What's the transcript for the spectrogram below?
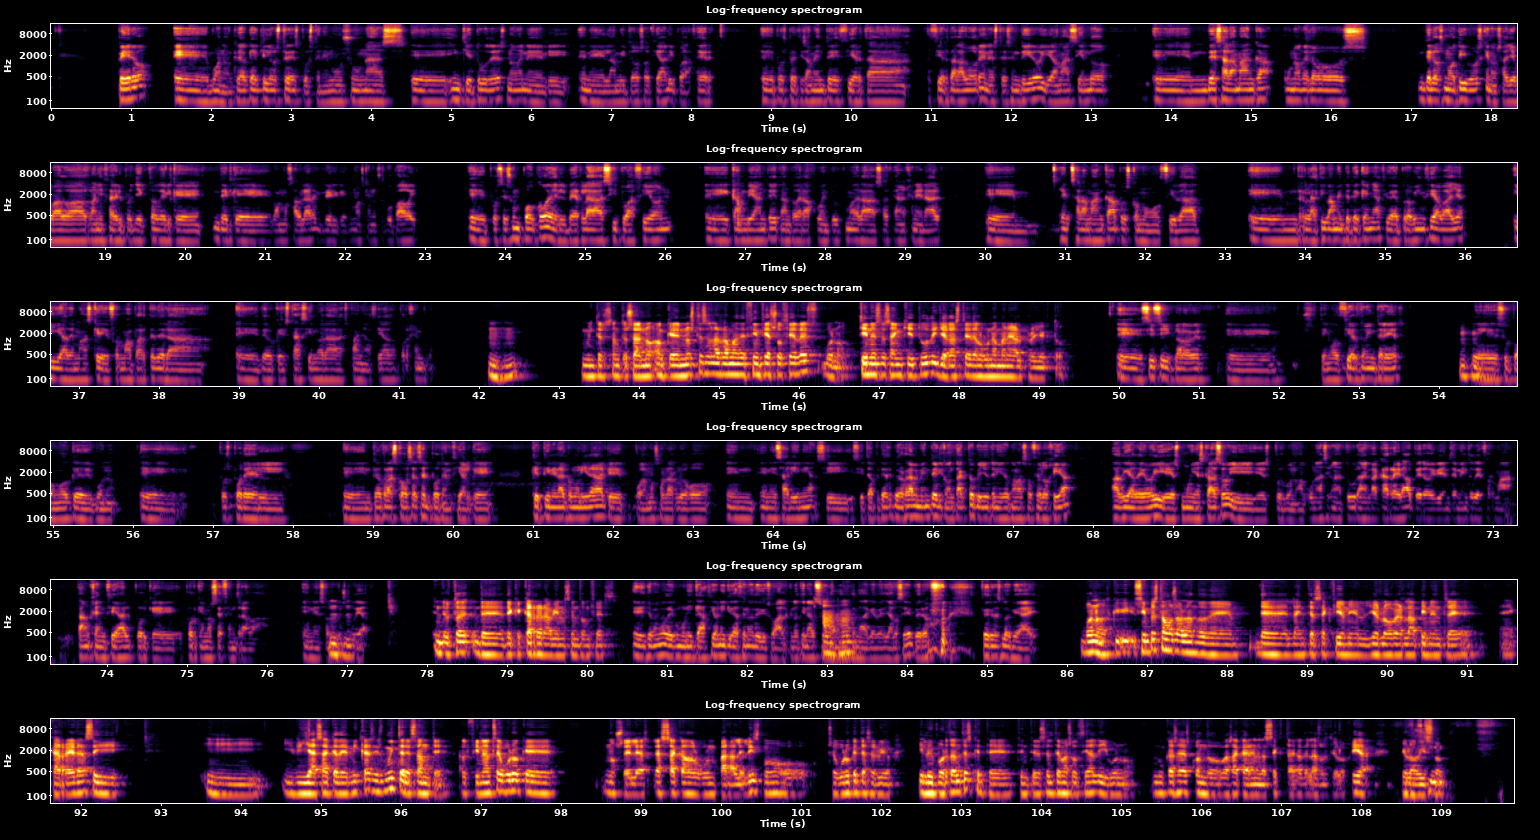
pero eh, bueno, creo que aquí los tres pues tenemos unas eh, inquietudes ¿no? en, el, en el ámbito social y por hacer eh, pues precisamente cierta, cierta labor en este sentido y además siendo eh, de Salamanca uno de los, de los motivos que nos ha llevado a organizar el proyecto del que, del que vamos a hablar, del que, que nos ocupa hoy eh, pues es un poco el ver la situación eh, cambiante tanto de la juventud como de la sociedad en general eh, en Salamanca, pues como ciudad relativamente pequeña, ciudad de provincia, vaya, y además que forma parte de, la, de lo que está siendo la España vaciada, por ejemplo. Muy interesante. O sea, no- aunque no estés en la rama de ciencias sociales, bueno, tienes esa inquietud y llegaste de alguna manera al proyecto. Eh, sí, sí, claro, a ver, eh, pues tengo cierto interés. Eh, supongo que, bueno, eh, pues por el, eh, entre otras cosas, el potencial que, que tiene la comunidad, que podemos hablar luego en, en esa línea, si, si te apetece, pero realmente el contacto que yo he tenido con la sociología a día de hoy es muy escaso y es, pues bueno, alguna asignatura en la carrera, pero evidentemente de forma tangencial porque, porque no se centraba en eso lo que he Ujú. estudiado. ¿De, de- de qué carrera vienes entonces? Eh, yo vengo de comunicación y creación audiovisual, que no tiene absolutamente Ajá. nada que ver, ya lo sé, pero, pero es lo que hay. Bueno, siempre estamos hablando de, de la intersección y el, y el overlapping entre eh, carreras y, y- y vías académicas y es muy interesante. Al final seguro que, no sé, le has, le has sacado algún paralelismo o seguro que te ha servido. Y lo importante es que te, te interese el tema social y bueno, nunca sabes cuándo vas a caer en la secta de la sociología, yo lo aviso.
